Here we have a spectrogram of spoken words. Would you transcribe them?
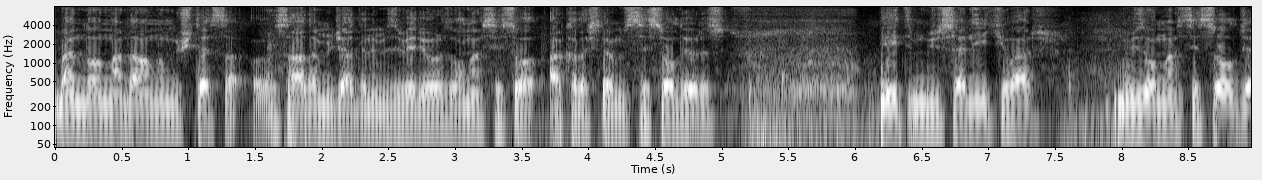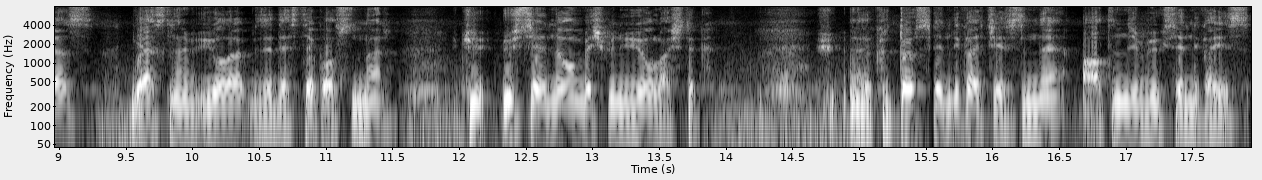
ben de onlardan aldığım güçte sah- sahada mücadelemizi veriyoruz. Onların sesi, arkadaşlarımızın sesi oluyoruz. Eğitim gücü sen iyi ki var. Biz onların sesi olacağız. Gelsinler üye olarak bize destek olsunlar. 3 senede 15 bin üye ulaştık. Şu- e, 44 sendika içerisinde 6. büyük sendikayız.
